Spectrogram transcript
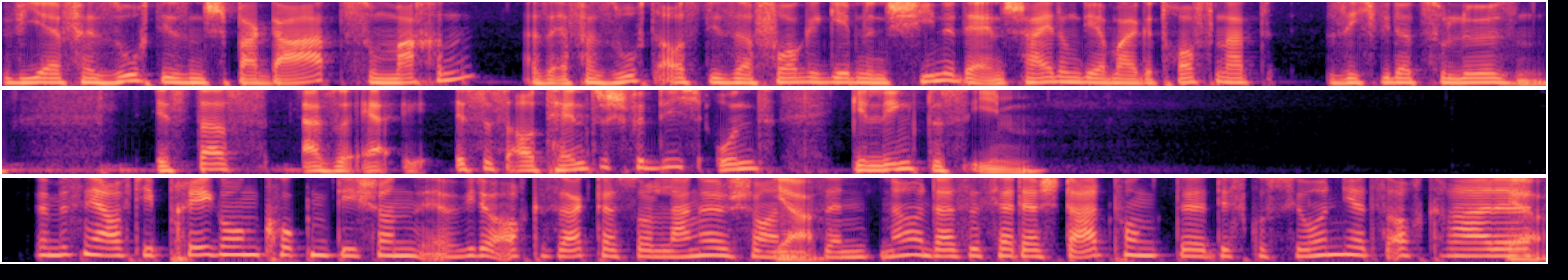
wie er versucht, diesen Spagat zu machen. Also er versucht aus dieser vorgegebenen Schiene der Entscheidung, die er mal getroffen hat, sich wieder zu lösen. Ist das, also er, ist es authentisch für dich und gelingt es ihm? Wir müssen ja auf die Prägungen gucken, die schon, wie du auch gesagt hast, so lange schon ja. sind. Ne? Und das ist ja der Startpunkt der Diskussion jetzt auch gerade. Ja.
